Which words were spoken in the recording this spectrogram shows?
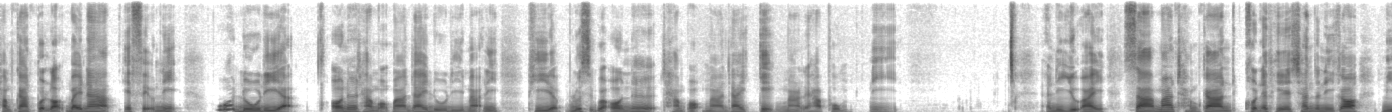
ทำการปลดล็อกใบหน้าเอฟเฟกนี้ว่าดูดีอะ ออเนอร์ทำออกมาได้ดูดีมากนี้พี่แบบรู้สึกว่าออเนอร์ทำออกมาได้เก่งมากเลยครับผมนี่อันนี้ UI สามารถทำการขนแอปพลิเคชันตัวนี้ก็มี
